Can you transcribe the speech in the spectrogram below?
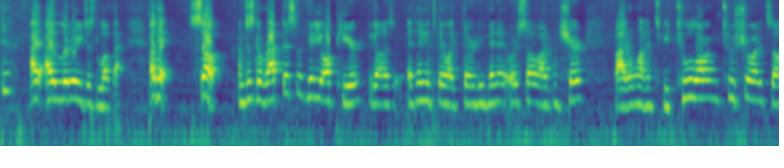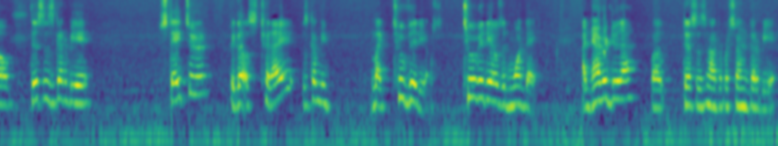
dun. I, I literally just love that. Okay, so I'm just gonna wrap this video up here because I think it's been like 30 minutes or so. I'm not sure, but I don't want it to be too long, too short. So this is gonna be. Stay tuned because today is gonna be like two videos, two videos in one day. I never do that, but this is 100% gonna be it.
